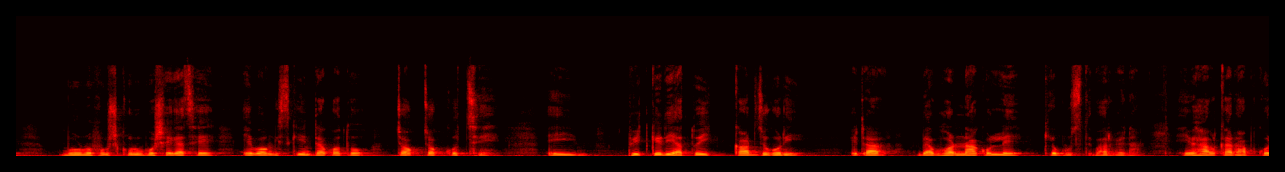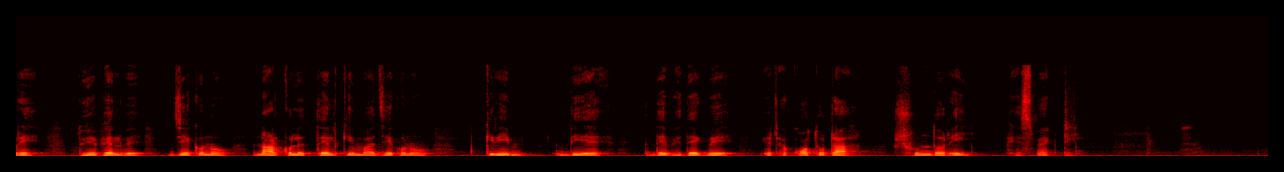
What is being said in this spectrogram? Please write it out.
ব্রণফুস্কুর বসে গেছে এবং স্কিনটা কত চকচক করছে। এই ফিটকারি এতই কার্যকরী, এটা ব্যবহার না করলে কেউ বুঝতে পারবে না। এই হালকা রাফ করে ধুয়ে ফেলবে, যে কোনো নারকলের তেল কিংবা যে কোনো ক্রিম দিয়ে দেবে। দেখবে এটা কতটা সুন্দর এই ফেস প্যাকটি।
